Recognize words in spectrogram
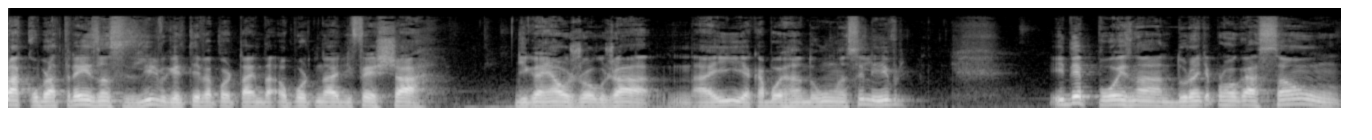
para cobrar três lances livres, ele teve a oportunidade de fechar, de ganhar o jogo já aí, acabou errando um lance livre. E depois, na, durante a prorrogação,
